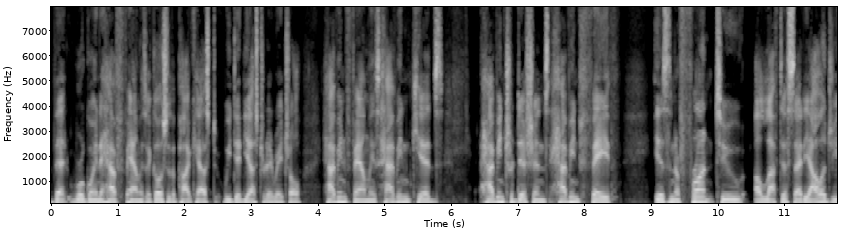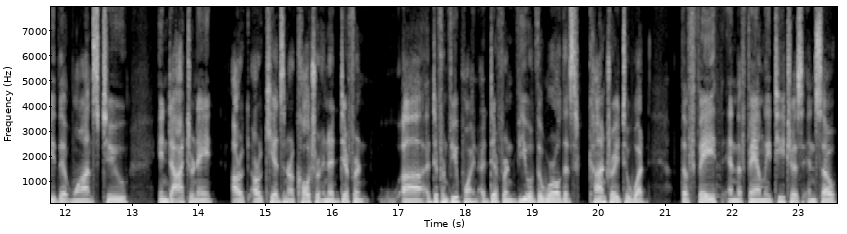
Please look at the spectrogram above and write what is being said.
that we're going to have families. It goes to the podcast we did yesterday, Rachel. Having families, having kids, having traditions, having faith is an affront to a leftist ideology that wants to indoctrinate our, our kids and our culture in a different uh, a different viewpoint, a different view of the world that's contrary to what the faith and the family teaches. And so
